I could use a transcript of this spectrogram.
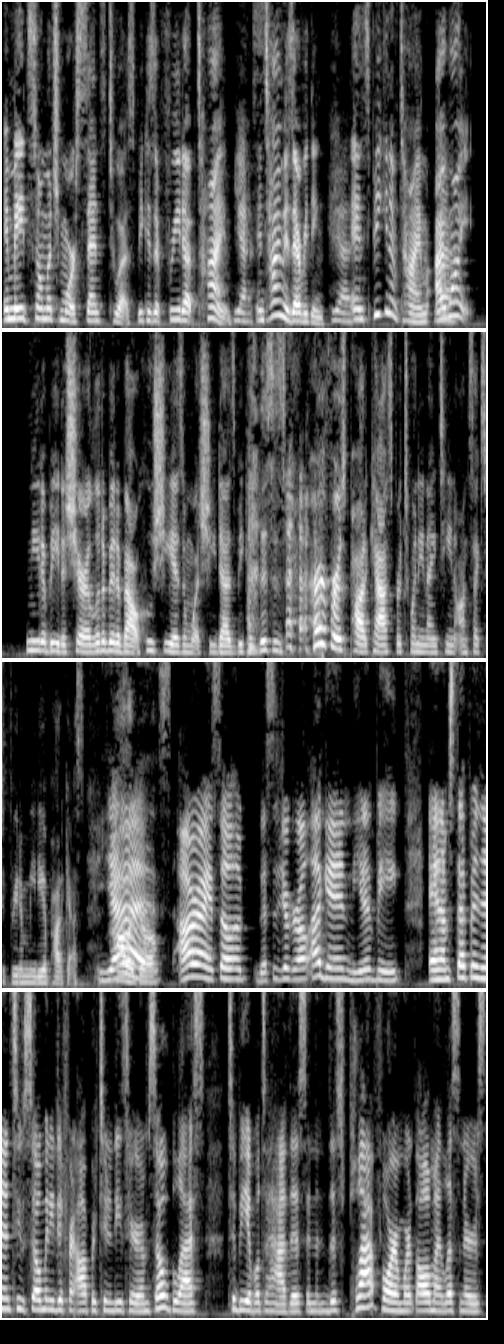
it made so much more sense to us because it freed up time. Yes. And time is everything. Yes. And speaking of time, I want Nita B to share a little bit about who she is and what she does because this is her first podcast for 2019 on Sexy Freedom Media Podcast. Holla. Yes. All right. So uh, this is your girl again, Nita B. And I'm stepping into so many different opportunities here. I'm so blessed to be able to have this and this platform with all my listeners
